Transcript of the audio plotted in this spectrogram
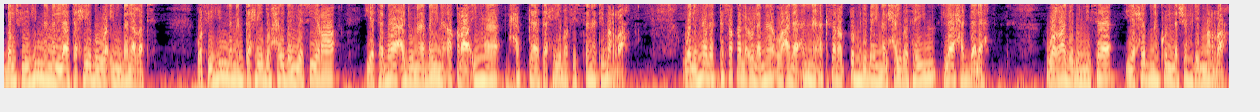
بل فيهن من لا تحيض وإن بلغت. وفيهن من تحيض حيضا يسيرا يتباعد ما بين أقرائها حتى تحيض في السنة مرة. ولهذا اتفق العلماء على أن أكثر الطهر بين الحيضتين لا حد له. وغالب النساء يحضن كل شهر مرة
